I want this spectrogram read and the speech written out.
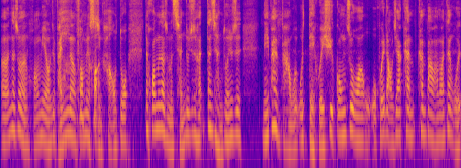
呃那时候很荒谬，就反正那个 荒谬的事情好多。那荒谬到什么程度？就是很但是很多人就是没办法，我我得回去工作啊，我回老家看看爸爸妈妈。但我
